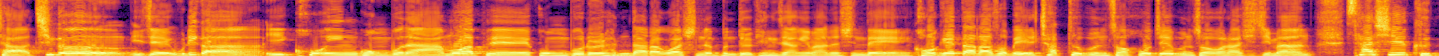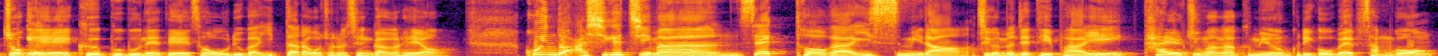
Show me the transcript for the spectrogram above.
자, 지금 이제 우리가 이 코인 공부나 암호화폐 공부를 한다라고 하시는 분들 굉장히 많으신데 거기에 따라서 매일 차트 분석, 호재 분석을 하시지만 사실 그쪽에 그 부분에 대해서 오류가 있다라고 저는 생각을 해요. 코인도 아시겠지만 섹터가 있습니다. 지금 현재 디파이, 탈중앙화 금융, 그리고 웹30,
